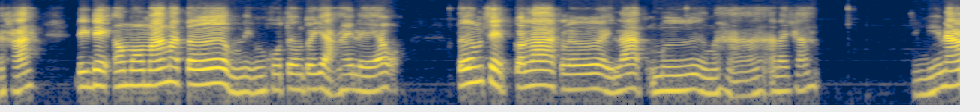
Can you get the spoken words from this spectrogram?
นะคะ เด็กๆ เอามอม้ามาเติมนี่คุณครูเติมตัวอย่างให้แล้ว เติมเสร็จก็ลากเลย ลากมือมาหาอะไรคะอย่างนี้นะ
